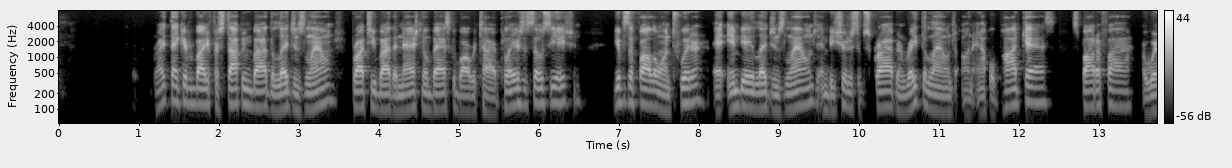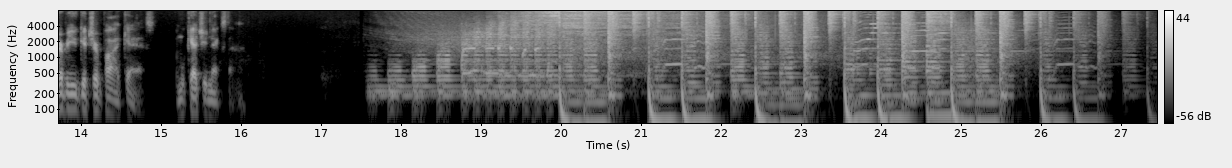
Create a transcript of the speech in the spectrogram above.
Right. Thank everybody for stopping by the Legends Lounge, brought to you by the National Basketball Retired Players Association. Give us a follow on Twitter at NBA Legends Lounge and be sure to subscribe and rate the lounge on Apple Podcasts, Spotify, or wherever you get your podcasts. And we'll catch you next time.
